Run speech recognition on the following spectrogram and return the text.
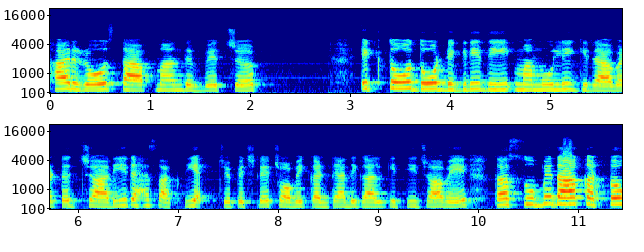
ਹਰ ਰੋਜ਼ ਤਾਪਮਾਨ ਦੇ ਵਿੱਚ 1 ਤੋਂ 2 ਡਿਗਰੀ ਦੀ ਮਾਮੂਲੀ ਗਿਰਾਵਟ ਜਾਰੀ ਰਹਿ ਸਕਦੀ ਹੈ। ਜੇ ਪਿਛਲੇ 24 ਘੰਟਿਆਂ ਦੀ ਗੱਲ ਕੀਤੀ ਜਾਵੇ ਤਾਂ ਸੂਬੇ ਦਾ ਘੱਟੋ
